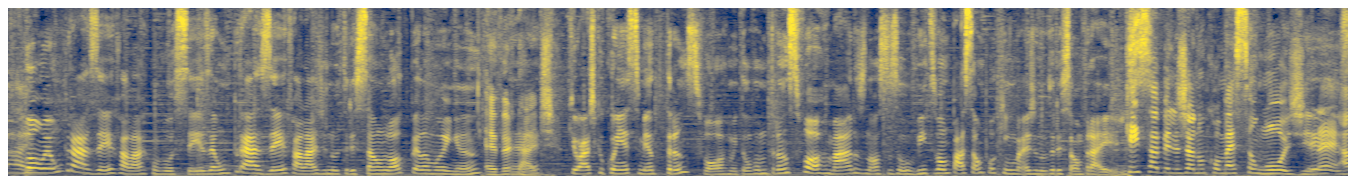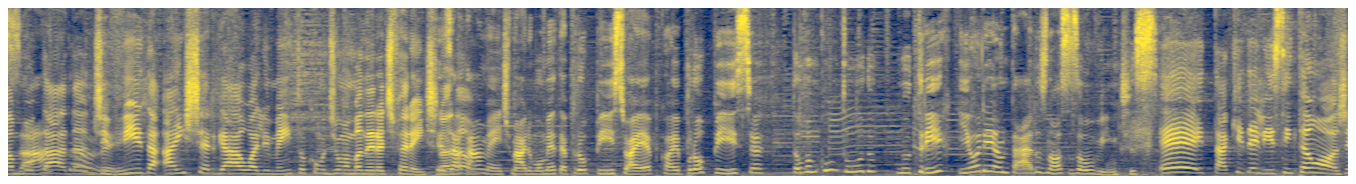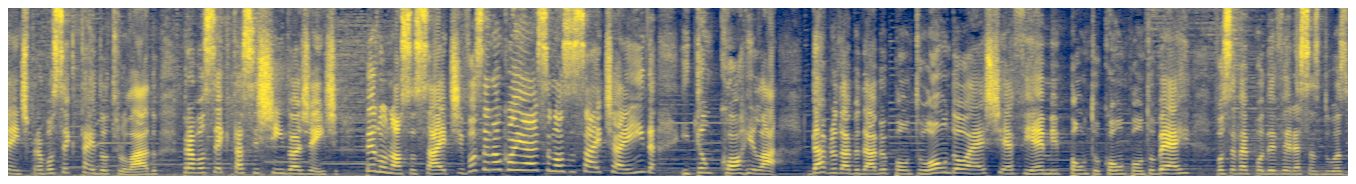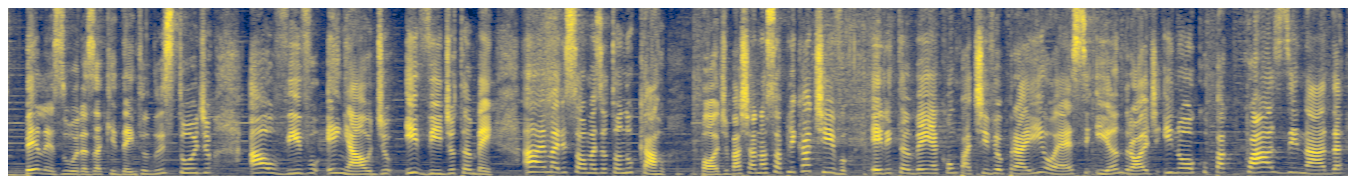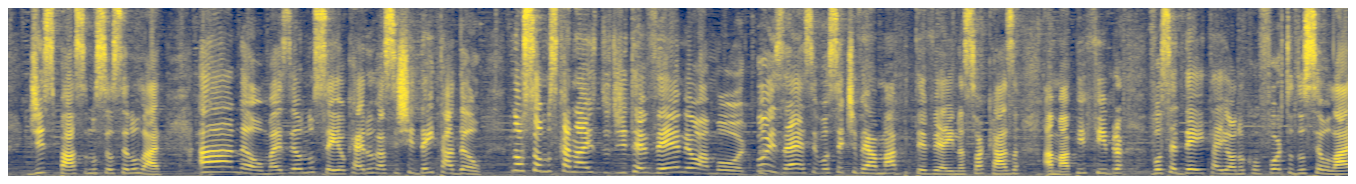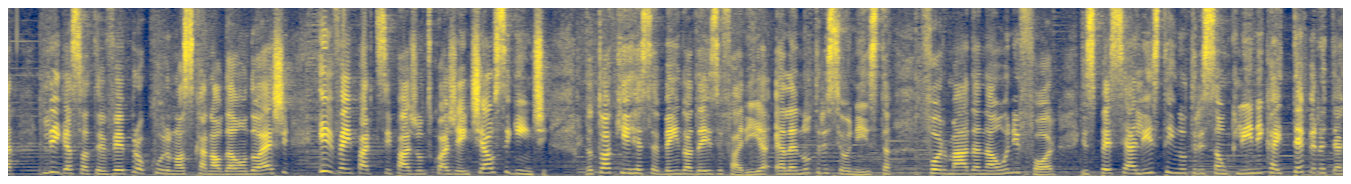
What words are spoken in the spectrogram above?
Ai. Bom, é um prazer falar com vocês, é um prazer falar de nutrição logo pela manhã. É verdade. Né? Que eu acho que o conhecimento transforma. Então vamos transformar os nossos ouvintes, vamos passar um pouquinho mais de nutrição para eles. Quem sabe eles já não começam hoje, né? A mudada de vida, a enxergar o alimento como de uma maneira diferente, não Exatamente, é Mário. O momento é propício, a época é propícia. Então vamos com tudo, nutrir e orientar os nossos ouvintes. Eita, que delícia. Então, ó, gente, para você que tá aí do outro lado, para você que tá assistindo a gente pelo nosso site, você não conhece o nosso site ainda? Então corre lá www.ondoestfm.com.br. Você vai poder ver essas duas belezuras aqui dentro do estúdio, ao vivo, em áudio e vídeo também. Ai, Marisol, mas eu tô no carro. Pode baixar nosso aplicativo. Ele também é compatível para iOS e Android e não ocupa quase nada de espaço no seu celular. Ah, não, mas eu não sei, eu quero assistir deitadão. Nós somos canais de TV, meu amor. Pois é, se você tiver a MAP TV aí na sua casa, a MAP Fibra, você deita aí ó, no conforto do seu lar, liga a sua TV, procura o nosso canal da Onda Oeste e vem participar junto com a gente. É o seguinte, eu tô aqui recebendo a Deise Faria, ela é nutricionista, formada na Unifor, especialista em nutrição clínica e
